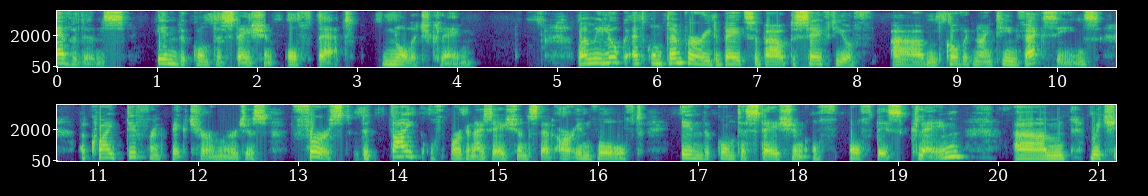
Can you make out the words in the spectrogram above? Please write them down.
evidence in the contestation of that knowledge claim. When we look at contemporary debates about the safety of um, COVID-19 vaccines, a quite different picture emerges. First, the type of organizations that are involved in the contestation of, of this claim, um, which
